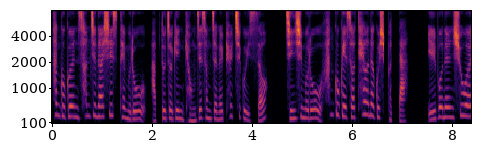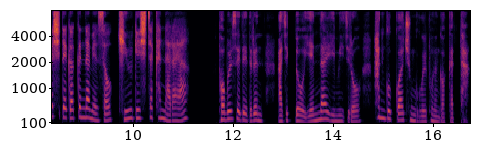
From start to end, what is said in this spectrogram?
한국은 선진화 시스템으로 압도적인 경제 성장을 펼치고 있어 진심으로 한국에서 태어나고 싶었다. 일본은 쇼와 시대가 끝나면서 기울기 시작한 나라야. 버블 세대들은 아직도 옛날 이미지로 한국과 중국을 보는 것 같아.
